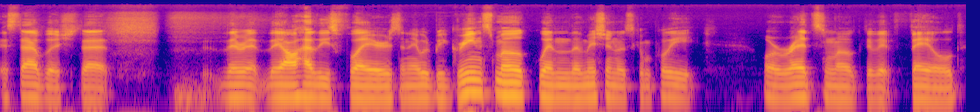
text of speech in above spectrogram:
established that they they all have these flares, and it would be green smoke when the mission was complete, or red smoke if it failed.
